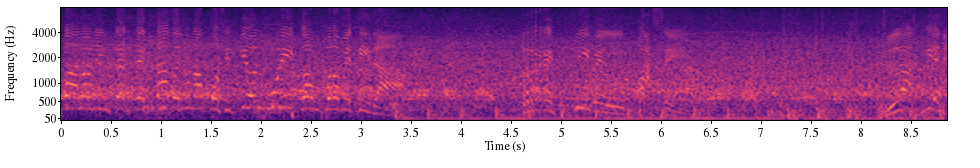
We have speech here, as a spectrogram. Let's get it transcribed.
Balón interceptado en una posición muy comprometida. Recibe el pase. La tiene.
